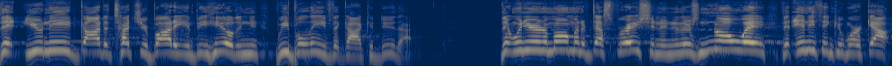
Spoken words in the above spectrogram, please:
That you need God to touch your body and be healed, and you, we believe that God can do that. That when you're in a moment of desperation and there's no way that anything can work out,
